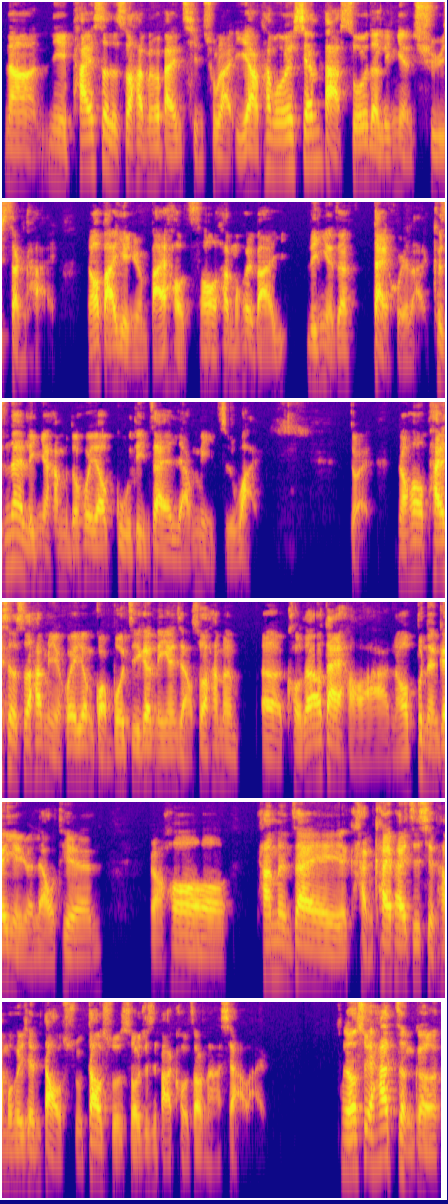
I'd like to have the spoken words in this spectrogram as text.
那你拍摄的时候，他们会把你请出来，一样，他们会先把所有的灵眼区散开，然后把演员摆好之后，他们会把灵眼再带回来。可是那灵眼他们都会要固定在两米之外。对，然后拍摄的时候，他们也会用广播机跟灵眼讲说，他们呃口罩要戴好啊，然后不能跟演员聊天，然后。他们在喊开拍之前，他们会先倒数，倒数的时候就是把口罩拿下来，然后所以他整个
